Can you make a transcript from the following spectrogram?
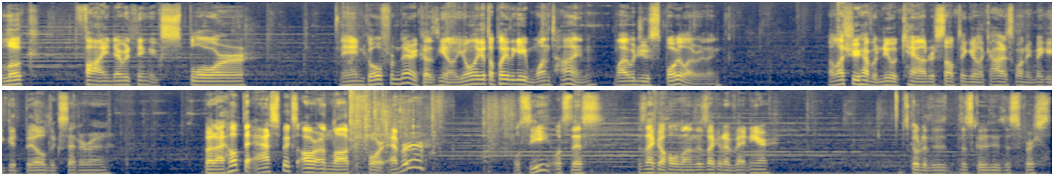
look, find everything, explore, and go from there because you know you only get to play the game one time. Why would you spoil everything? Unless you have a new account or something you're like i just want to make a good build etc but i hope the aspects are unlocked forever. We'll see. What's this? There's like a hold on there's like an event here. Let's go to the let's go do this first.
